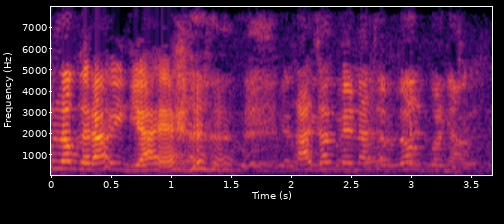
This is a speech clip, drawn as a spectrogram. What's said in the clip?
છે અમારા નવા બ્લોગર આવી ગયા હે કાજલ બેન આજે બ્લોગ બનાવે છે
